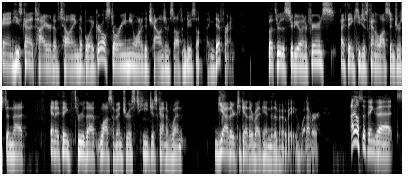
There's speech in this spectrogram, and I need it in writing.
And he's kind of tired of telling the boy girl story and he wanted to challenge himself and do something different. But through the studio interference, I think he just kind of lost interest in that. And I think through that loss of interest, he just kind of went, yeah, they're together by the end of the movie, whatever. I also think that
